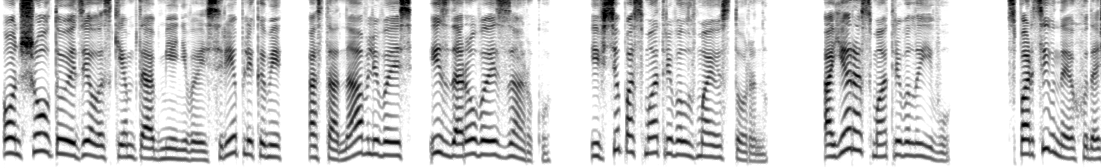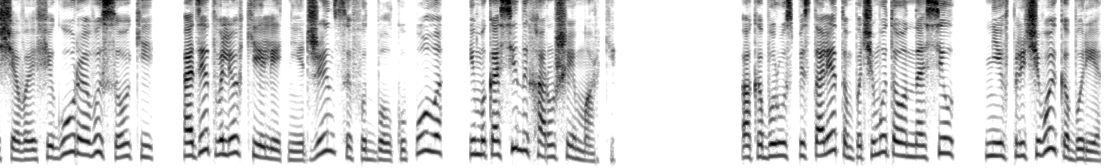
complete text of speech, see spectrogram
Он шел то и дело с кем-то обмениваясь репликами, останавливаясь и здороваясь за руку, и все посматривал в мою сторону. А я рассматривала его. Спортивная худощавая фигура, высокий, одет в легкие летние джинсы, футболку пола и мокасины хорошей марки. А кобуру с пистолетом почему-то он носил не в плечевой кобуре,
